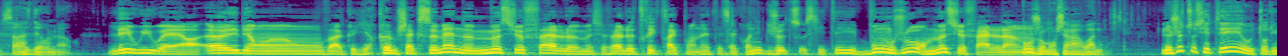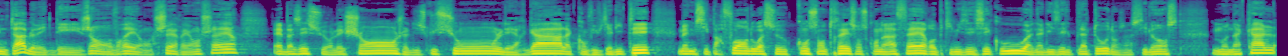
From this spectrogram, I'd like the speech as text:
ça reste des rumeurs. Les WiiWare. Euh, eh bien, on, va accueillir comme chaque semaine Monsieur Fall, Monsieur Fall de TrickTrack.net et sa chronique jeux de société. Bonjour Monsieur Fall. Bonjour mon cher Erwan. Le jeu de société autour d'une table avec des gens en vrai, en chair et en chair, est basé sur l'échange, la discussion, les regards, la convivialité, même si parfois on doit se concentrer sur ce qu'on a à faire, optimiser ses coups, analyser le plateau dans un silence monacal.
